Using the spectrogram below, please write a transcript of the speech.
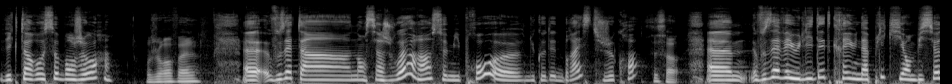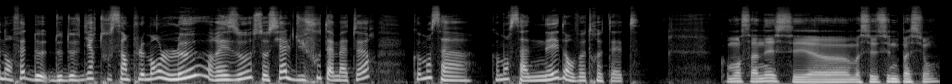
Victor Rousseau, bonjour. Bonjour Raphaël. Euh, vous êtes un ancien joueur, hein, semi-pro, euh, du côté de Brest, je crois. C'est ça. Euh, vous avez eu l'idée de créer une appli qui ambitionne en fait de, devenir tout simplement le réseau social du foot amateur. Comment ça, comment ça naît dans votre tête? Comment ça naît? Bah, C'est une passion,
